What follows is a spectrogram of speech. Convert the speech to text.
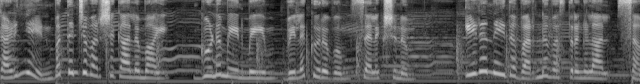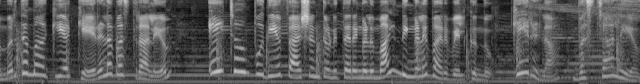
കഴിഞ്ഞ എൺപത്തിയഞ്ച് വർഷക്കാലമായി ഗുണമേന്മയും വിലക്കുറവും സെലക്ഷനും ഇടനെയ്ത വർണ വസ്ത്രങ്ങളാൽ സമൃദ്ധമാക്കിയ കേരള വസ്ത്രാലയം ഏറ്റവും പുതിയ ഫാഷൻ തുണിത്തരങ്ങളുമായി നിങ്ങളെ വരവേൽക്കുന്നു. Kerala Vastralayam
